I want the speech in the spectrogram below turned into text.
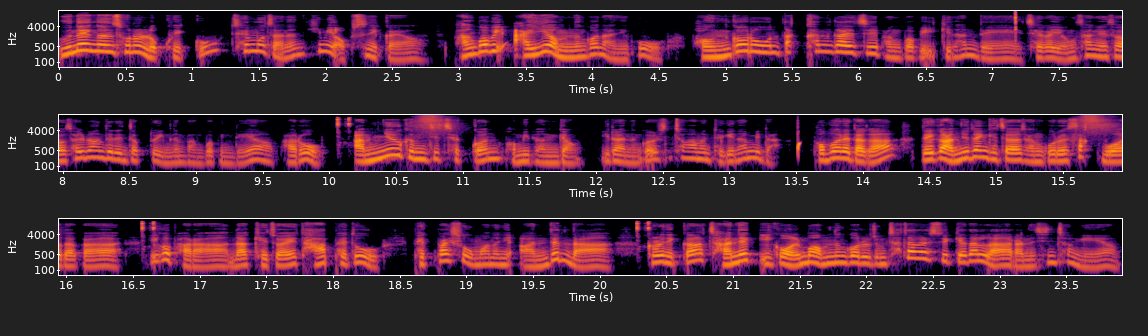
은행은 손을 놓고 있고 채무자는 힘이 없으니까요. 방법이 아예 없는 건 아니고 번거로운 딱 한 가지 방법이 있긴 한데 제가 영상에서 설명드린 적도 있는 방법인데요. 바로 압류 금지 채권 범위 변경이라는 걸 신청하면 되긴 합니다. 법원에다가 내가 압류된 계좌 잔고를 싹 모아다가 이거 봐라 나 계좌에 다 합해도 185만 원이 안 된다. 그러니까 잔액 이거 얼마 없는 거를 좀 찾아갈 수 있게 해달라라는 신청이에요.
